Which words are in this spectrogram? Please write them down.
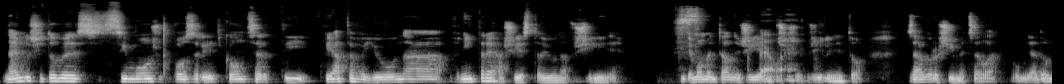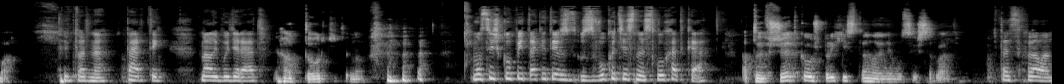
V najbližšej dobe si môžu pozrieť koncerty 5. júna v Nitre a 6. júna v Žiline. Kde momentálne žijem, Skvelé. čiže v Žiline to završíme celé u mňa doma. Výborné, party. Mali bude rád. Ja, to určite, no. Musíš kúpiť také tie zvukotesné sluchatka. A to je všetko už prichystané, nemusíš sa bať. to je skvelé.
